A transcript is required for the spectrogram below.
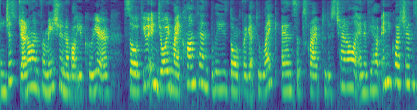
and just general information about your career. So if you enjoy my content, please don't forget to like and subscribe to this channel. And if you have any questions,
